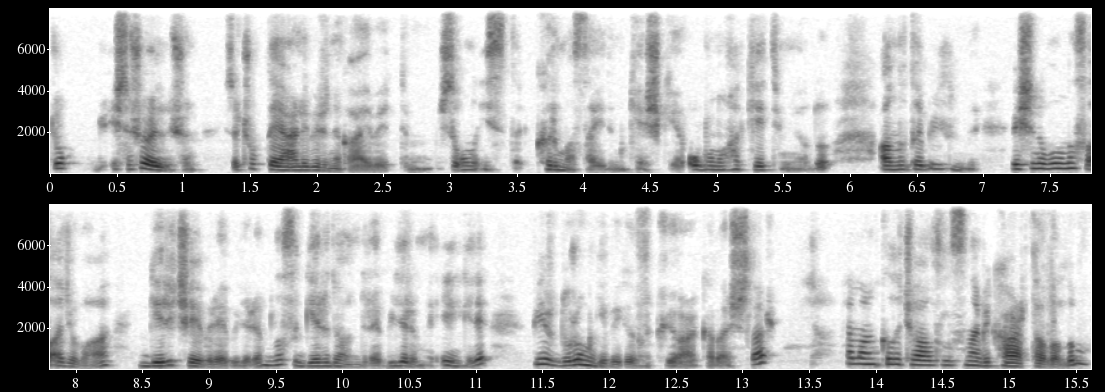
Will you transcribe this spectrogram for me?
Çok işte şöyle düşün. İşte çok değerli birini kaybettim. İşte onu iste, kırmasaydım keşke. O bunu hak etmiyordu. Anlatabildim mi? Ve şimdi bunu nasıl acaba geri çevirebilirim? Nasıl geri döndürebilirim ile ilgili bir durum gibi gözüküyor arkadaşlar. Hemen kılıç altılısına bir kart alalım.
